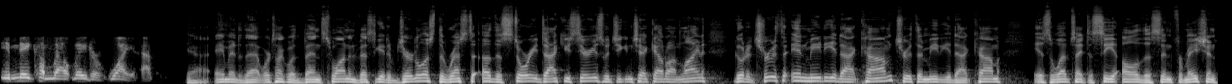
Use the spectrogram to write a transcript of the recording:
It may come out later why it happened. Yeah, amen to that. We're talking with Ben Swann, investigative journalist. The rest of the story docu-series, which you can check out online, go to truthinmedia.com. Truthinmedia.com is the website to see all of this information.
